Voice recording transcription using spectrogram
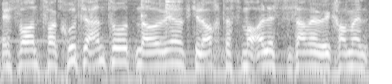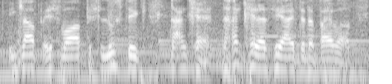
es waren zwar kurze Antworten, aber wir haben uns gedacht, dass wir alles zusammenbekommen. Ich glaube, es war ein bisschen lustig. Danke, danke, dass ihr heute dabei wart.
